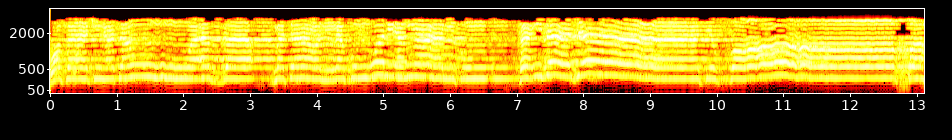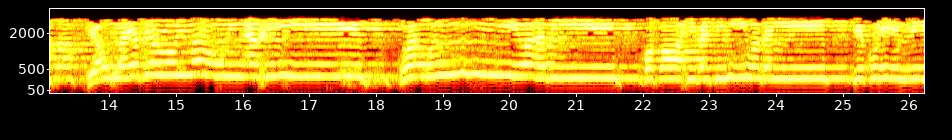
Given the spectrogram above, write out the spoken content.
وفاكهة وأبا متاعا لكم ولأنعامكم. فإذا جاءت الصاخة يوم يفر المرء من أخيه وأمه وأبيه وصاحبته وبنيه لكل امرئ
